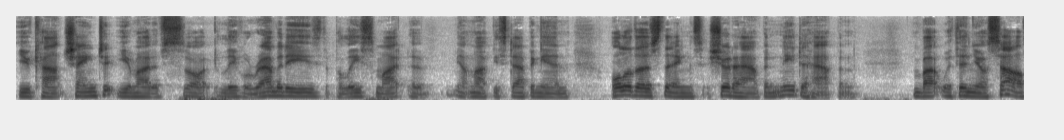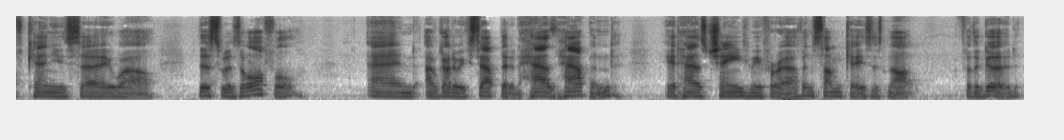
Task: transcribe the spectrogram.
You can't change it. You might have sought legal remedies. The police might have, you know, might be stepping in. All of those things should happen, need to happen. But within yourself, can you say, well, this was awful, and I've got to accept that it has happened. It has changed me forever. In some cases, not for the good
